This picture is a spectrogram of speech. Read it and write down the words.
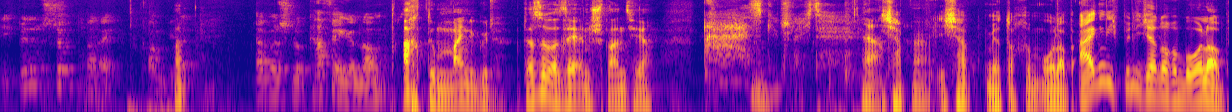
Ich bin ein Stück, warte, komm, wieder. Ich habe einen Schluck Kaffee genommen. Ach du meine Güte, das ist aber sehr entspannt hier. Ah, es geht schlecht. Ja. Ich habe ich hab mir doch im Urlaub, eigentlich bin ich ja doch im Urlaub.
